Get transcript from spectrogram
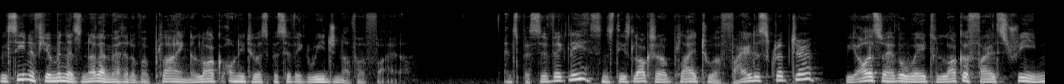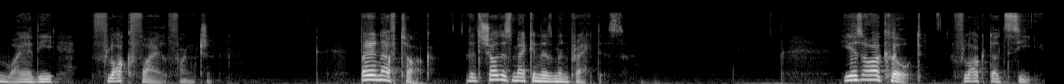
We'll see in a few minutes another method of applying a lock only to a specific region of a file. And specifically, since these locks are applied to a file descriptor, we also have a way to lock a file stream via the flockfile function. But enough talk, let's show this mechanism in practice. Here's our code, flock.c.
